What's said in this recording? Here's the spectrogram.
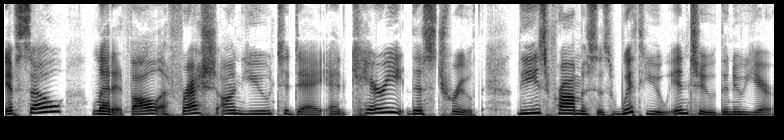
If so, let it fall afresh on you today and carry this truth, these promises with you into the new year.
